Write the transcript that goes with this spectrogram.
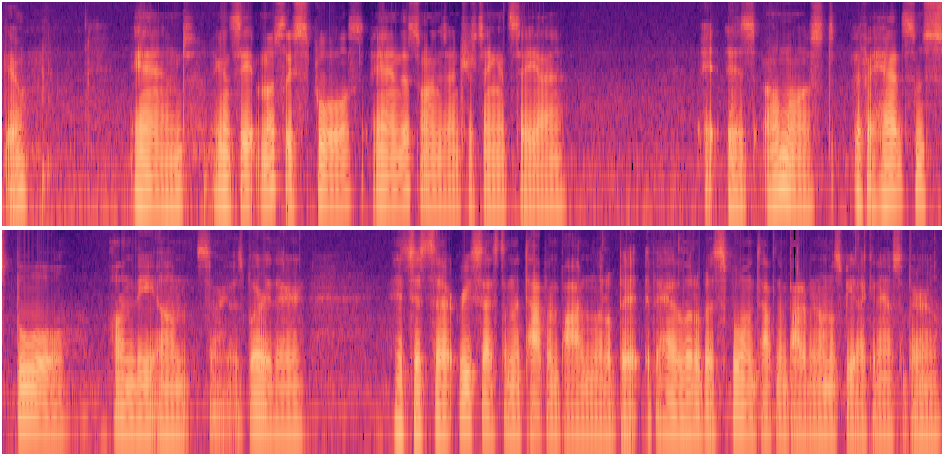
Go. And you can see it mostly spools, and this one's interesting. It's a, uh, it is almost, if it had some spool on the, um, sorry, it was blurry there. It's just uh, recessed on the top and bottom a little bit. If it had a little bit of spool on top and bottom, it'd almost be like an acid barrel.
